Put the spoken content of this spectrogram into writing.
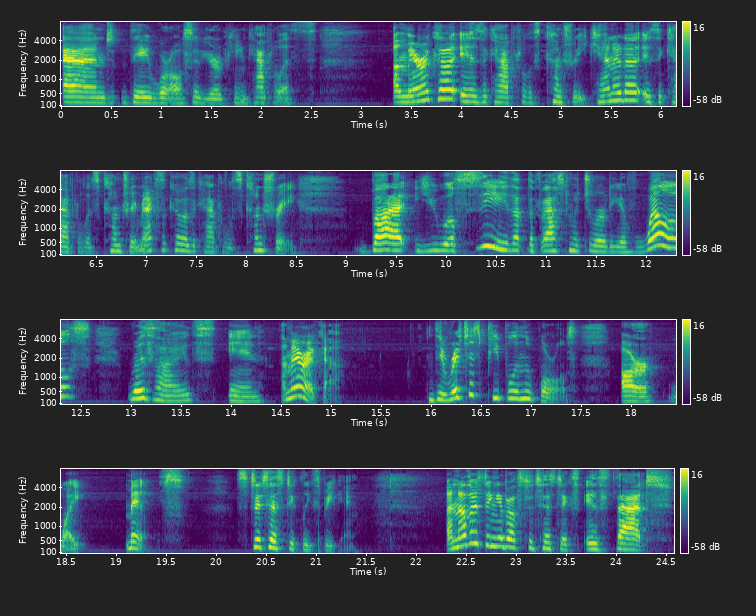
and they were also European capitalists. America is a capitalist country. Canada is a capitalist country. Mexico is a capitalist country. But you will see that the vast majority of wealth resides in America. The richest people in the world are white males, statistically speaking. Another thing about statistics is that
